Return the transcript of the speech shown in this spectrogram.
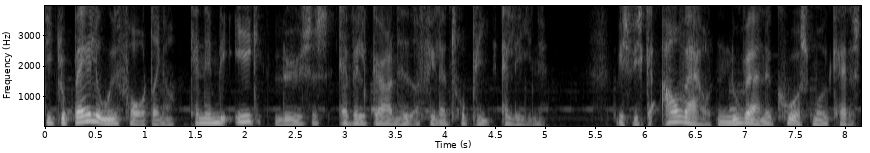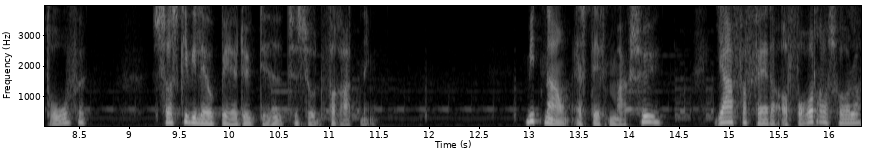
De globale udfordringer kan nemlig ikke løses af velgørenhed og filantropi alene. Hvis vi skal afværge den nuværende kurs mod katastrofe, så skal vi lave bæredygtighed til sund forretning. Mit navn er Steffen Max Hø. Jeg er forfatter og foredragsholder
